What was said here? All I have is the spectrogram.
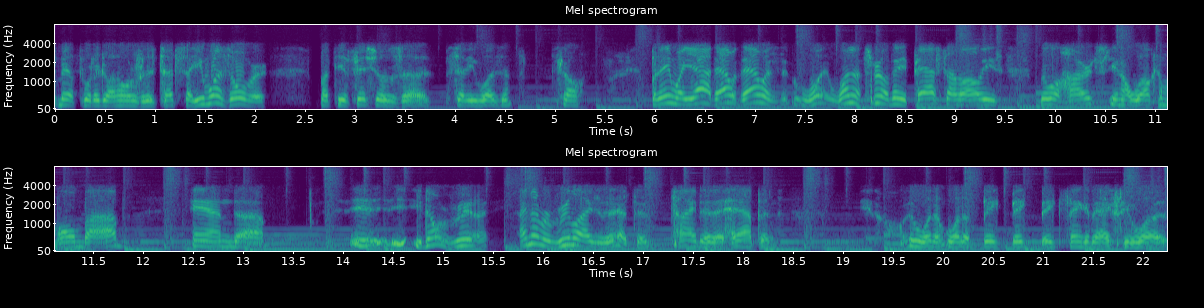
Smith would have gone over for the touchdown. He was over but the officials uh, said he wasn't. So, but anyway, yeah, that that was the thrill. Then he passed out all these little hearts, you know, welcome home, Bob, and uh, you, don't. I never realized it at the time that it happened. You know, what a, what a big, big, big thing it actually was.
